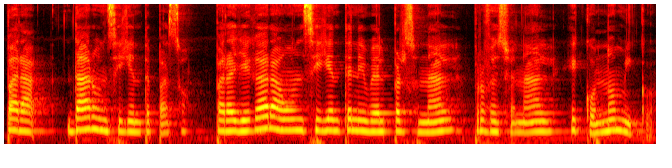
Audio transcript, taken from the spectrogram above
para dar un siguiente paso, para llegar a un siguiente nivel personal, profesional, económico.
